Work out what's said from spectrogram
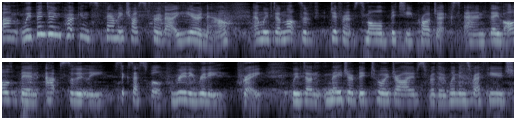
Um, we've been doing Perkins Family Trust for about a year now, and we've done lots of different small bitty projects, and they've all been absolutely successful. Really, really great. We've done major big toy drives for the Women's Refuge,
